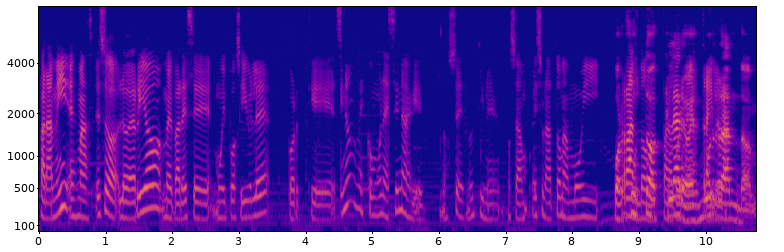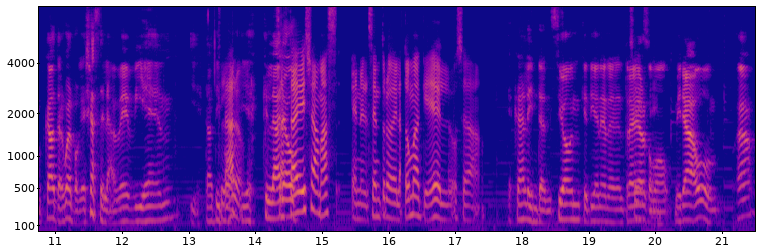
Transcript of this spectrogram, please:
para mí, es más, eso, lo de Río me parece muy posible. Porque si no, es como una escena que, no sé, no tiene. O sea, es una toma muy. Por Random justo, claro, es muy random. Claro, tal cual, porque ella se la ve bien y está tipo. Claro. Y es o sea, claro, está ella más en el centro de la toma que él. O sea, es clara la intención que tienen en el trailer, Sí, sí. como, mirá, uh, ah,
